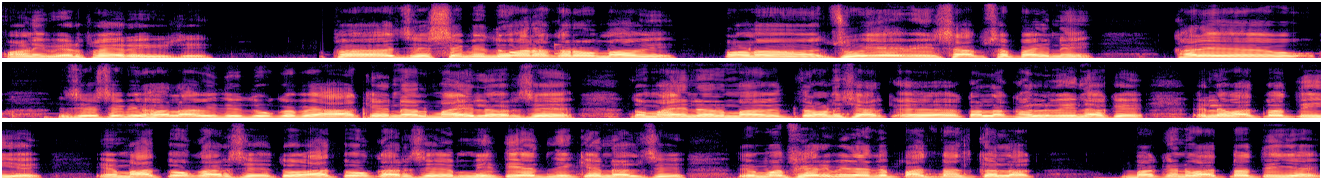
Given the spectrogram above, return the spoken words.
પાણી વેડફાઈ રહ્યું છે. જેસીબી દ્વારા કરવામાં આવી પણ જોઈએ એવી સાફ સફાઈ નહીં. ખાલી જેસીબી હલાવી દીધું કે ભાઈ આ કેનાલ માઇલર છે, તો માઇલરમાં ત્રણ ચાર કલાક હલવી નાખે, એટલે વાત પતી જાય. એમ આત્મકાર છે, તો આતોકાર છે મિતિયાજની કેનાલ છે, તો એમાં ફેરવી નાખે પાંચ પાંચ કલાક. બાકીની વાત પતી જાય.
